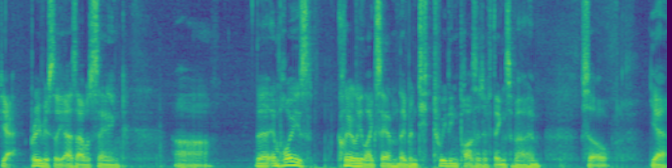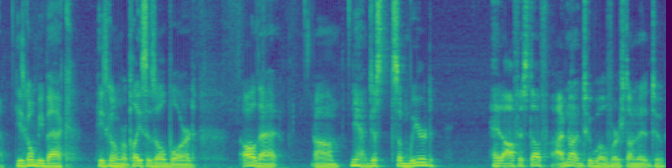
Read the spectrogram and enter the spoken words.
yeah. Previously, as I was saying, uh, the employees clearly like Sam. They've been t- tweeting positive things about him. So, yeah, he's gonna be back. He's gonna replace his old board, all that. Um, yeah, just some weird head office stuff. I'm not too well versed on it to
